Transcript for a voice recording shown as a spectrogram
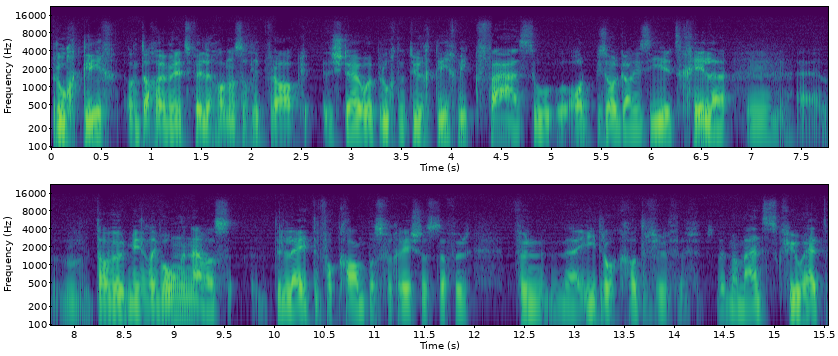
braucht gleich, und da können wir jetzt vielleicht auch noch so ein bisschen die Frage stellen, braucht natürlich gleich wie Gefäß und etwas organisiert, Killen. Äh, da würde mich ein bisschen wundern, was der Leiter von Campus für Christus da für, für einen Eindruck oder für, für, für Moment das Gefühl hat,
